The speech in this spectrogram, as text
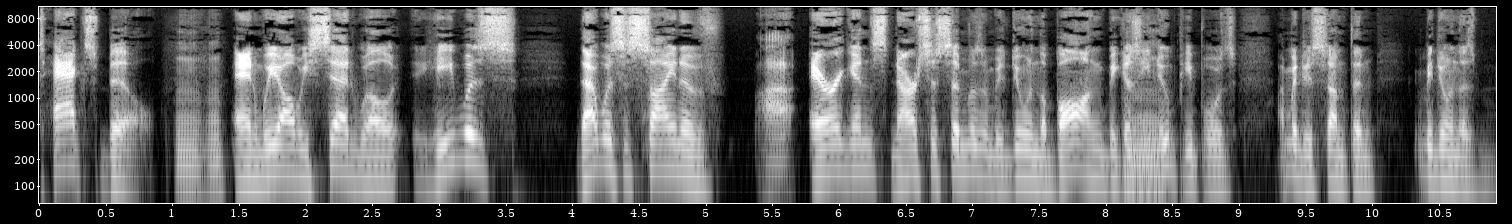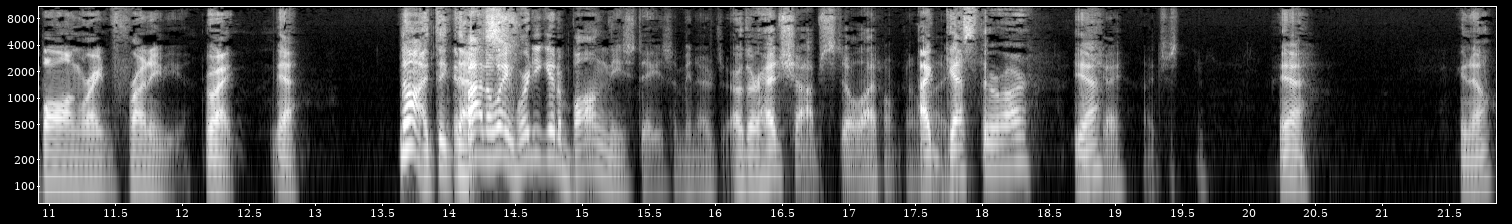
tax bill. Mm-hmm. And we always said, well, he was that was a sign of uh, arrogance, narcissism, and be doing the bong because Mm-hmm. he knew people was I'm going to do something. I'm going to be doing this bong right in front of you. Right. Yeah. No, I think And by the way, where do you get a bong these days? I mean, are, are there head shops still? I don't know. I guess there are. Yeah. Okay. I just. Yeah. You know,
